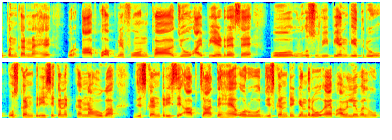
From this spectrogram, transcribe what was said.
ओपन करना है और आपको अपने फ़ोन का जो आईपी एड्रेस है, वो उस वीपीएन के थ्रू उस कंट्री से कनेक्ट करना होगा, जिस कंट्री से आप चाहते हैं और वो जिस कंट्री के अंदर वो ऐप अवेलेबल हो।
